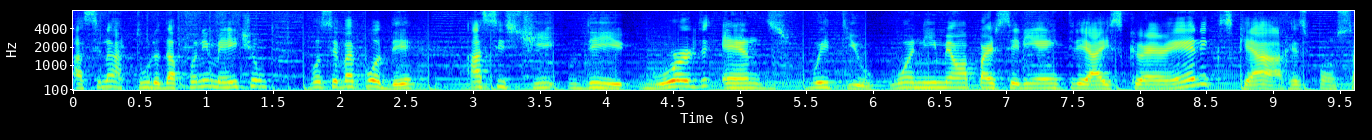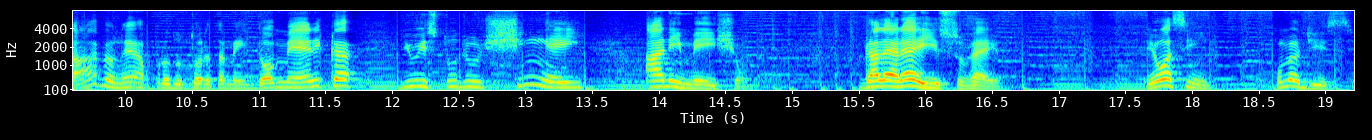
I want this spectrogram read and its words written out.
assinatura da Funimation, você vai poder assistir The World Ends With You. O anime é uma parceria entre a Square Enix, que é a responsável, né, a produtora também do América, e o estúdio Shinei Animation. Galera, é isso, velho. Eu, assim, como eu disse,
